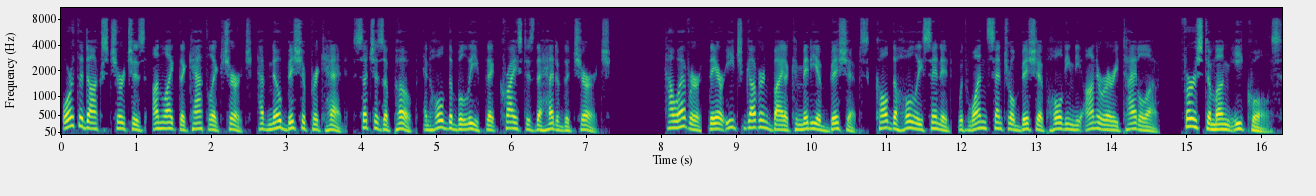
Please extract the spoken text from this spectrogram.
Orthodox churches, unlike the Catholic Church, have no bishopric head, such as a pope, and hold the belief that Christ is the head of the Church. However, they are each governed by a committee of bishops, called the Holy Synod, with one central bishop holding the honorary title of first among equals.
